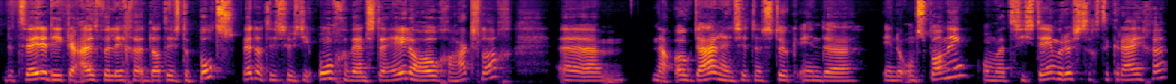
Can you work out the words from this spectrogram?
de tweede die ik eruit wil liggen, dat is de POTS. Hè, dat is dus die ongewenste hele hoge hartslag. Um, nou, ook daarin zit een stuk in de in de ontspanning om het systeem rustig te krijgen.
